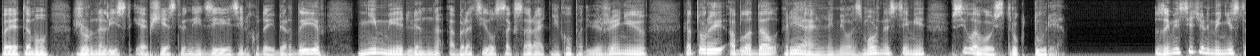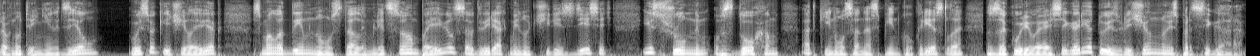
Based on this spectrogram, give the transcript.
Поэтому журналист и общественный деятель Худайбердыев немедленно обратился к соратнику по движению, который обладал реальными возможностями в силовой структуре. Заместитель министра внутренних дел Высокий человек с молодым, но усталым лицом появился в дверях минут через десять и с шумным вздохом откинулся на спинку кресла, закуривая сигарету, извлеченную из портсигара.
